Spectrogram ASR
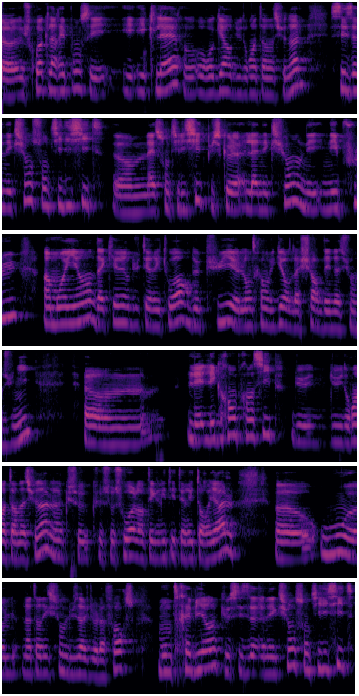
Je crois que la réponse est, claire au, regard du droit international. Ces annexions sont illicites. elles sont illicites puisque l'annexion n'est plus un moyen d'acquérir du territoire depuis l'entrée en vigueur de la Charte des Nations Unies les, grands principes du, droit international, hein, que, ce, soit l'intégrité territoriale euh, ou euh, l'interdiction de l'usage de la force, montrent très bien que ces annexions sont illicites.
